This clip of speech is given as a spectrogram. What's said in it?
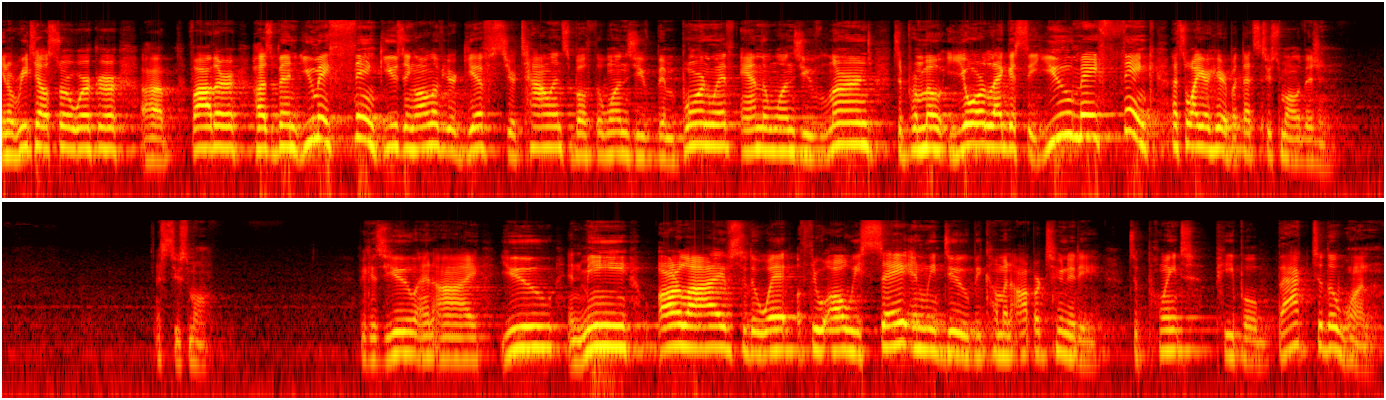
you know, retail store worker, uh, father, husband. You may think using all of your gifts, your talents, both the ones you've been born with and the ones you've learned, to promote your legacy. You may think that's why you're here, but that's too small a vision. It's too small because you and I, you and me, our lives through the way through all we say and we do become an opportunity to point people back to the one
